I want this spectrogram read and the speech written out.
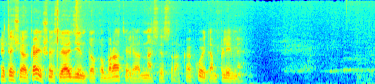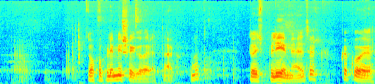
Это сейчас, конечно, если один только брат или одна сестра. Какое там племя? Только племеши говорят так. Вот. То есть племя, это какое,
